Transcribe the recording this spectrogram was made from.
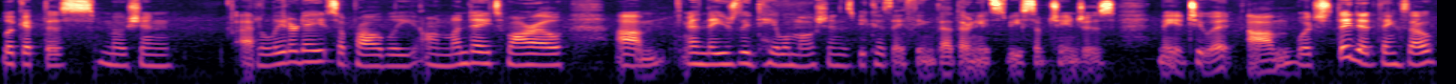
look at this motion at a later date, so probably on Monday, tomorrow. Um, and they usually table motions because they think that there needs to be some changes made to it, um, which they did think so.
